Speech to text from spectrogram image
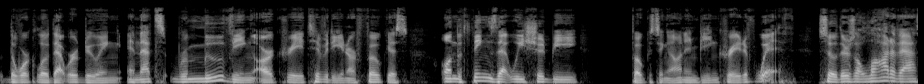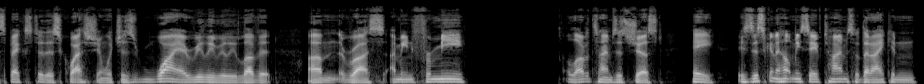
the workload that we're doing, and that's removing our creativity and our focus on the things that we should be focusing on and being creative with. So there's a lot of aspects to this question, which is why I really, really love it, um, Russ. I mean, for me, a lot of times it's just, hey, is this going to help me save time so that I can,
